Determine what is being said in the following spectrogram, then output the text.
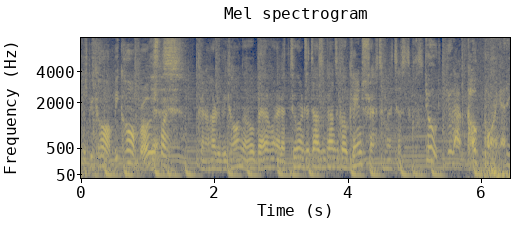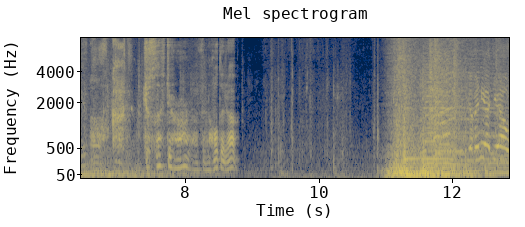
Just be calm. Be calm, bro. It's Yes. Kind of hard to be calm though, eh, Bev, when I got 200,000 pounds of cocaine strapped to my testicles. Dude, you got coke pouring out of you. Oh, God. Just lift your arm up and hold it up. You have any idea how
